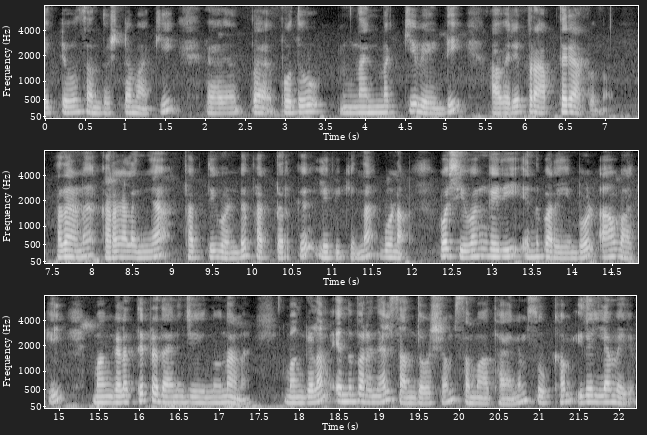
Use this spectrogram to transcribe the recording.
ഏറ്റവും സന്തുഷ്ടമാക്കി പൊതു നന്മയ്ക്ക് വേണ്ടി അവരെ പ്രാപ്തരാക്കുന്നു. അതാണ് കറകളഞ്ഞ ഭക്തി കൊണ്ട് ഭക്തർക്ക് ലഭിക്കുന്ന ഗുണം. അപ്പോൾ ശിവങ്കരി എന്ന് പറയുമ്പോൾ ആ വാക്കിൽ മംഗളത്തെ പ്രദാനം ചെയ്യുന്നു എന്നാണ്. മംഗളം എന്ന് പറഞ്ഞാൽ സന്തോഷം സമാധാനം സുഖം ഇതെല്ലാം വരും.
